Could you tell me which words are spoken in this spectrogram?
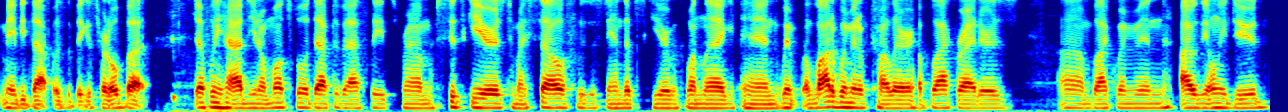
maybe that was the biggest hurdle, but definitely had, you know, multiple adaptive athletes from sit skiers to myself, who's a stand up skier with one leg, and a lot of women of color, uh, black riders, um, black women. I was the only dude.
